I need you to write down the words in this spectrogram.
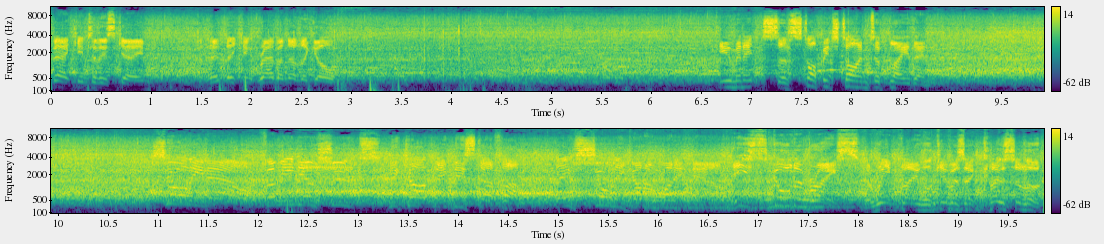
back into this game and hope they can grab another goal. Few minutes of stoppage time to play then. Surely now, Firmino shoots. You can't make this stuff up. They've surely got to won it now. He's scored a brace. The us a closer look.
